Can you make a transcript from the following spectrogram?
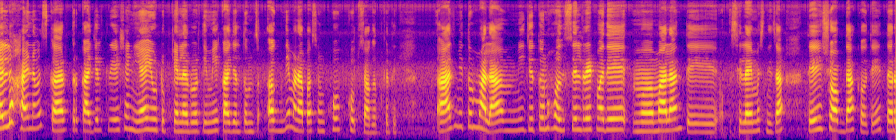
हॅलो हाय नमस्कार. तर काजल क्रिएशन या यूट्यूब चॅनलवरती मी काजल तुमचं अगदी मनापासून खूप खूप स्वागत करते. आज मी तुम्हाला मी जिथून होलसेल रेटमध्ये माल आणते सिलाई मशनीचा ते शॉप दाखवते. तर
